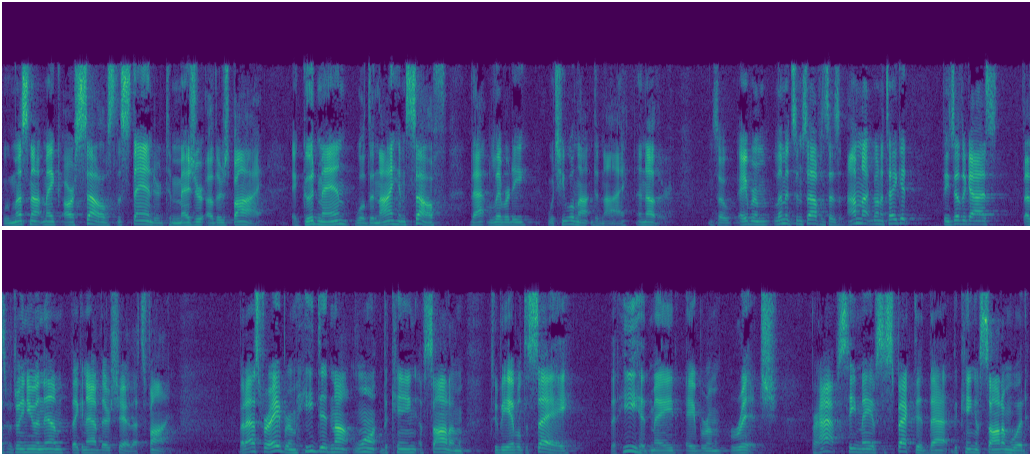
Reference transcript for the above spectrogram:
We must not make ourselves the standard to measure others by. A good man will deny himself that liberty which he will not deny another. And so Abram limits himself and says, I'm not going to take it. These other guys, that's between you and them. They can have their share. That's fine. But as for Abram, he did not want the king of Sodom to be able to say that he had made Abram rich. Perhaps he may have suspected that the king of Sodom would,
